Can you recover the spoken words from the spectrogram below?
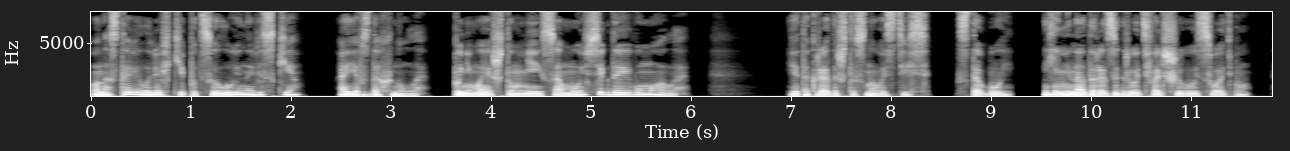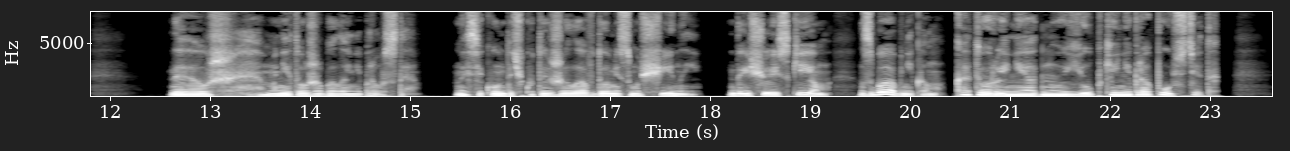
Он оставил легкий поцелуй на виске, а я вздохнула, понимая, что мне и самой всегда его мало. Я так рада, что снова здесь, с тобой, и не надо разыгрывать фальшивую свадьбу. Да уж, мне тоже было непросто. На секундочку ты жила в доме с мужчиной, да еще и с кем — с бабником, который ни одной юбки не пропустит.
